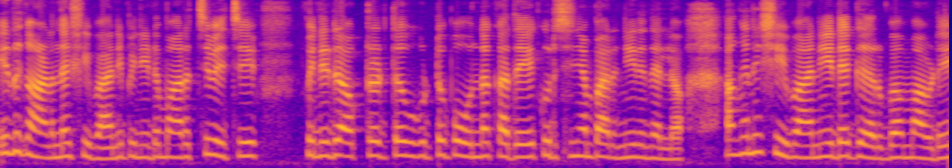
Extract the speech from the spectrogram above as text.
ഇത് കാണുന്ന ശിവാനി പിന്നീട് മറച്ചു വെച്ച് പിന്നീട് ഡോക്ടറെ അടുത്ത് കൂട്ട് പോകുന്ന കഥയെക്കുറിച്ച് ഞാൻ പറഞ്ഞിരുന്നല്ലോ. അങ്ങനെ ശിവാനിയുടെ ഗർഭം അവിടെ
